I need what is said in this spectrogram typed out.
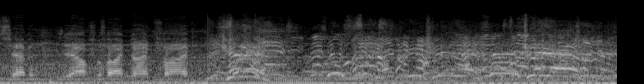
17 is Alpha 595. Kill him! Kill him!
